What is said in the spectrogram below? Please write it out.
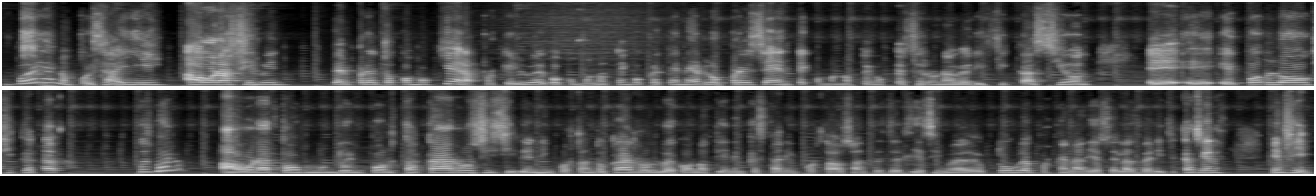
Bueno, pues ahí ahora sí lo, interpreto como quiera, porque luego como no tengo que tenerlo presente, como no tengo que hacer una verificación eh, eh, ecológica, pues bueno, ahora todo el mundo importa carros y siguen importando carros, luego no tienen que estar importados antes del 19 de octubre porque nadie hace las verificaciones, en fin,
